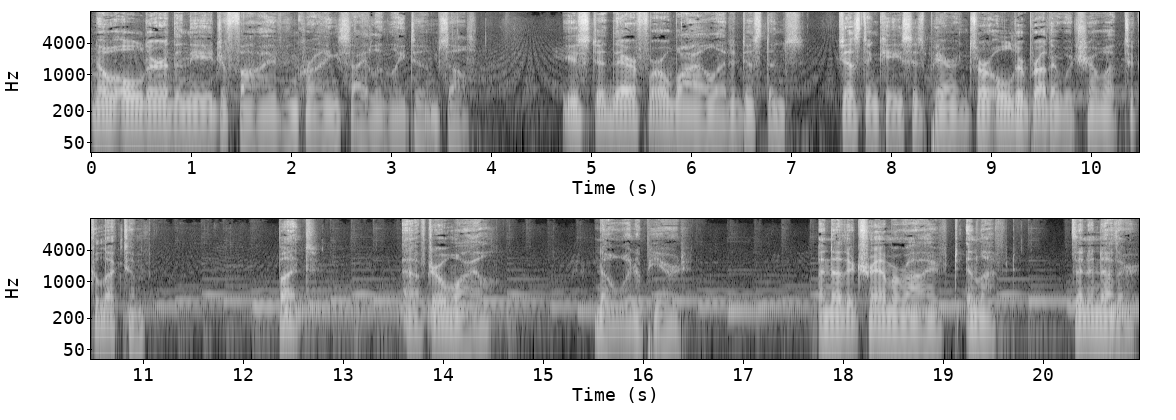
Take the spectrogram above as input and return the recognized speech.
no older than the age of five, and crying silently to himself. You stood there for a while at a distance, just in case his parents or older brother would show up to collect him. But after a while, no one appeared. Another tram arrived and left, then another.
